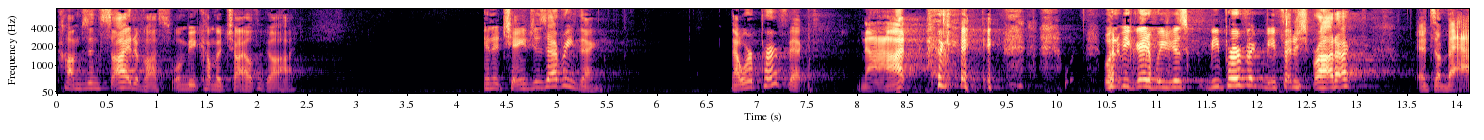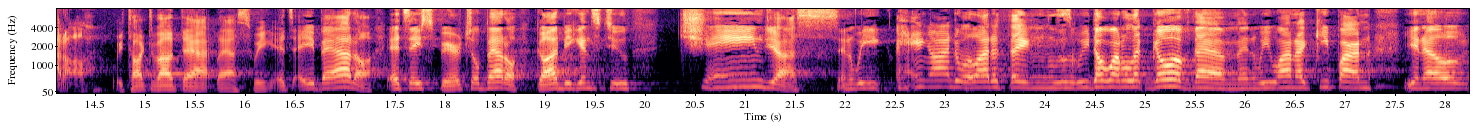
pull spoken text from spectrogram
comes inside of us when we become a child of God. And it changes everything. Now we're perfect. Not. Okay. Wouldn't it be great if we just be perfect, be finished product? It's a battle. We talked about that last week. It's a battle. It's a spiritual battle. God begins to change us and we hang on to a lot of things we don't want to let go of them and we want to keep on you know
